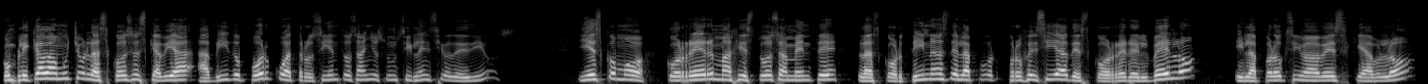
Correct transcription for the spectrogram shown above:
Complicaba mucho las cosas que había habido por 400 años un silencio de Dios. Y es como correr majestuosamente las cortinas de la profecía, descorrer el velo, y la próxima vez que habló,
